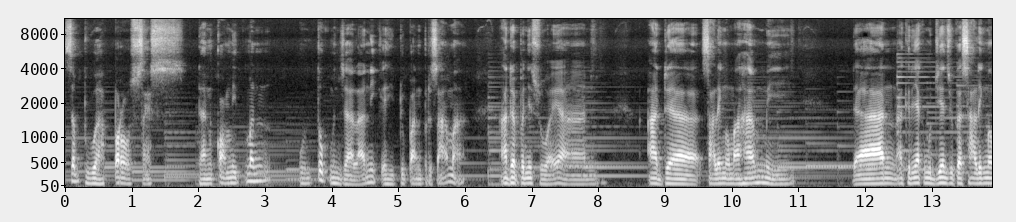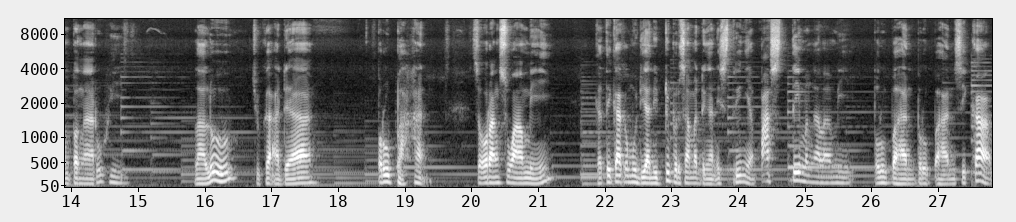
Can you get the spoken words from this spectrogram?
sebuah proses dan komitmen untuk menjalani kehidupan bersama ada penyesuaian, ada saling memahami, dan akhirnya kemudian juga saling mempengaruhi. Lalu juga ada perubahan. Seorang suami ketika kemudian hidup bersama dengan istrinya pasti mengalami perubahan-perubahan sikap,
